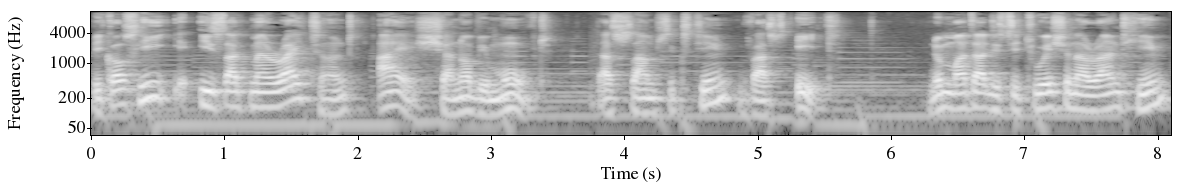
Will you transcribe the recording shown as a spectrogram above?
Because he is at my right hand, I shall not be moved. That's Psalm 16, verse 8. No matter the situation around him,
